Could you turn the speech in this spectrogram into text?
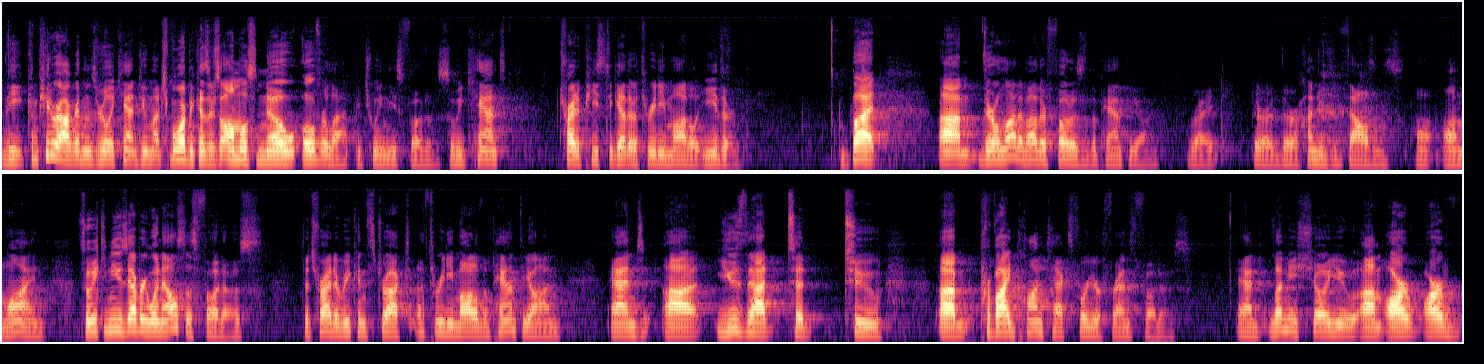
the computer algorithms really can't do much more because there's almost no overlap between these photos. So we can't try to piece together a 3D model either. But um, there are a lot of other photos of the Pantheon, right? There are, there are hundreds of thousands uh, online. So we can use everyone else's photos to try to reconstruct a 3D model of the Pantheon and uh, use that to, to um, provide context for your friends' photos. And let me show you um, our, our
